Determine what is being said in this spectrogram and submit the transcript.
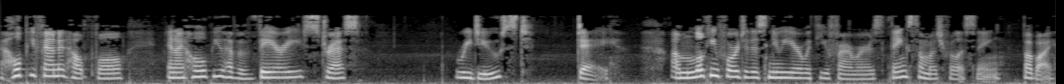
I hope you found it helpful, and I hope you have a very stress reduced day. I'm looking forward to this new year with you, farmers. Thanks so much for listening. Bye bye.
